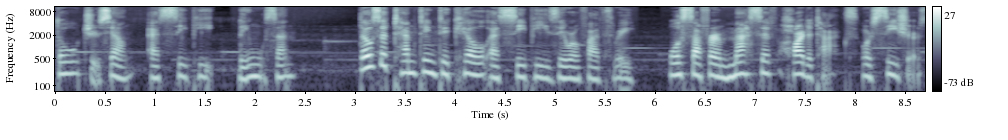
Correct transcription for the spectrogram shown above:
都指向 SCP 零五三。Those attempting to kill SCP 053 will suffer massive heart attacks or seizures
